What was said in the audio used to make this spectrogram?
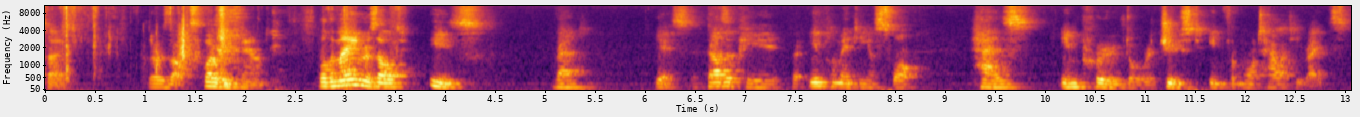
So, the results. What have we found? Well, the main result is that, yes, it does appear that implementing a swap has improved or reduced infant mortality rates.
